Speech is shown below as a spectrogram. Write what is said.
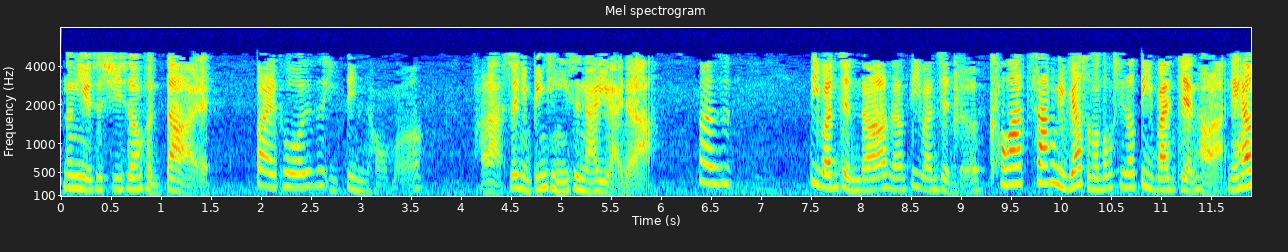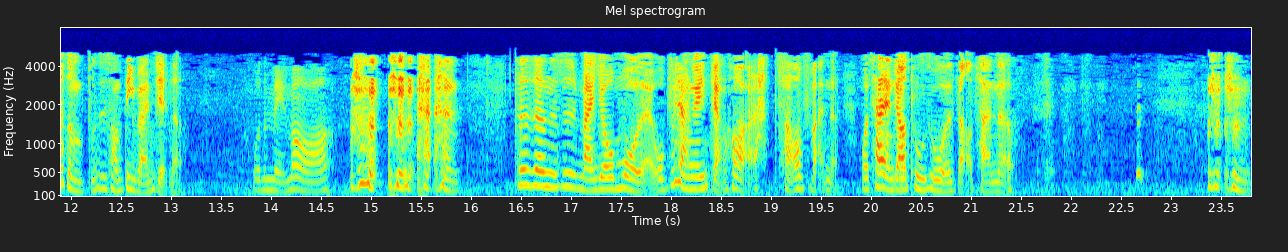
那你也是牺牲很大哎，拜托，这是一定好吗？好啦，所以你冰淇淋是哪里来的啦？当然是地板捡的啊，怎样地板捡的？夸张，你不要什么东西都地板捡好啦，你还有什么不是从地板捡的？我的美貌啊。这真的是蛮幽默的，我不想跟你讲话了，超烦的，我差点就要吐出我的早餐了。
